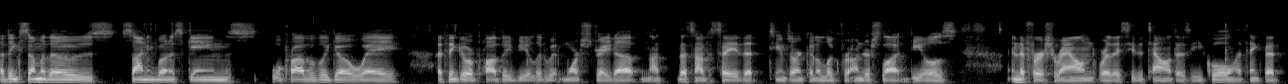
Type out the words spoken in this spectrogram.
I think some of those signing bonus games will probably go away. I think it will probably be a little bit more straight up. Not that's not to say that teams aren't going to look for underslot deals in the first round where they see the talent as equal. I think that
